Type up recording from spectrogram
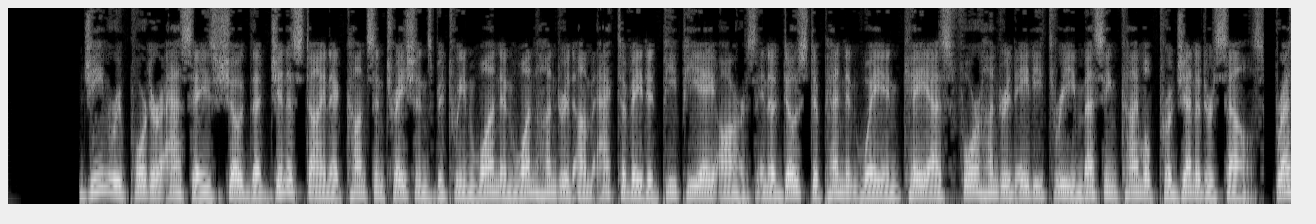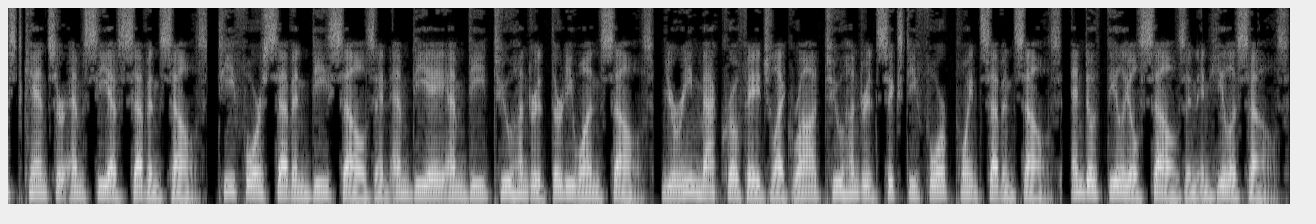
Gene reporter assays showed that genistein at concentrations between 1 and 100 um activated PPARs in a dose-dependent way in KS483 mesenchymal progenitor cells, breast cancer MCF7 cells, T47D cells and MDA-MB231 cells, murine macrophage like RAW 264.7 cells, endothelial cells and in HeLa cells.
